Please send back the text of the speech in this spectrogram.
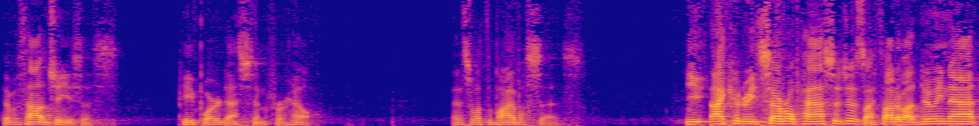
that without Jesus, people are destined for hell. That is what the Bible says. I could read several passages. I thought about doing that.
